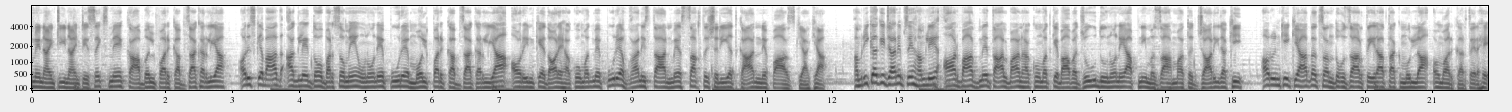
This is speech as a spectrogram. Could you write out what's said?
نے 1996 میں کابل پر قبضہ کر لیا اور اس کے بعد اگلے دو برسوں میں انہوں نے پورے ملک پر قبضہ کر لیا اور ان کے دور حکومت میں پورے افغانستان میں سخت شریعت کا نفاذ کیا گیا۔ امریکہ کی جانب سے حملے اور بعد میں طالبان حکومت کے باوجود انہوں نے اپنی مزاحمت جاری رکھی اور ان کی قیادت سن دو ہزار تیرہ تک ملا عمر کرتے رہے۔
